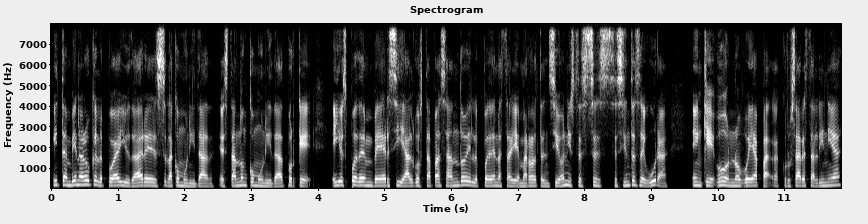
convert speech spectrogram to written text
Y también algo que le puede ayudar es la comunidad, estando en comunidad, porque ellos pueden ver si algo está pasando y le pueden hasta llamar la atención y usted se, siente segura en que, oh, no voy a, cruzar esta línea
